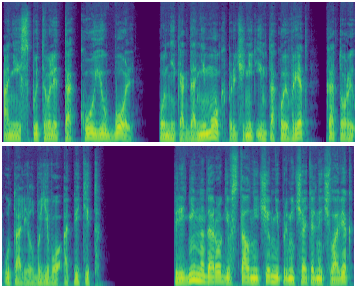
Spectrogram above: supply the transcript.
они испытывали такую боль. Он никогда не мог причинить им такой вред, который утолил бы его аппетит. Перед ним на дороге встал ничем не примечательный человек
